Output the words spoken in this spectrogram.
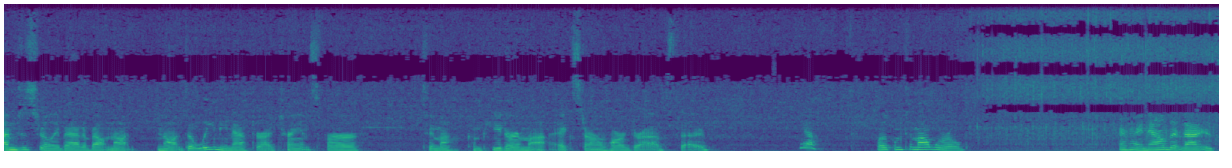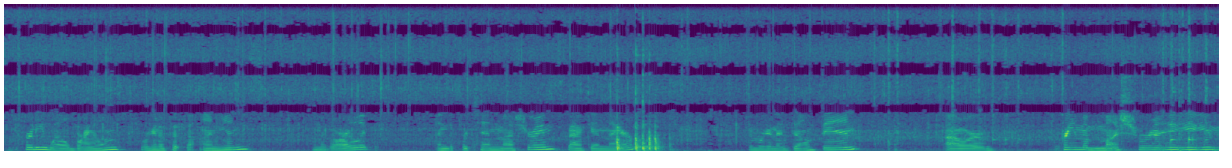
I'm just really bad about not, not deleting after I transfer to my computer and my external hard drive. So, yeah, welcome to my world. Okay, now that that is pretty well browned, we're going to put the onions and the garlic and the pretend mushrooms back in there. And we're going to dump in our cream of mushroom.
